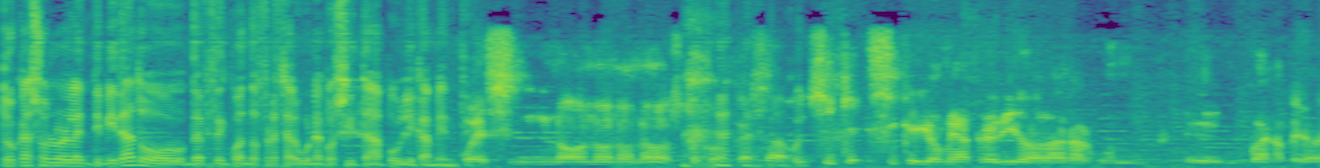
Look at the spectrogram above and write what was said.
¿Toca solo en la intimidad o de vez en cuando ofrece alguna cosita públicamente? Pues no, no, no, no, toco en casa. sí que, sí que yo me he atrevido a dar algún, eh, bueno, pero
